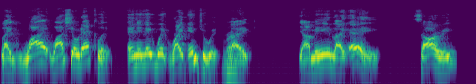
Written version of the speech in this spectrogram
like why why show that clip? And then they went right into it. Right. Like, yeah, I mean, like, hey, sorry,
